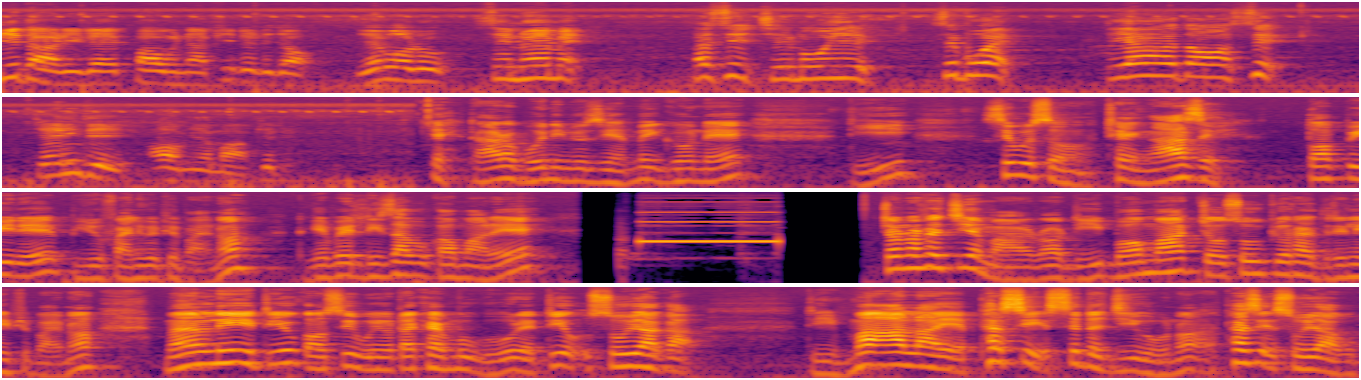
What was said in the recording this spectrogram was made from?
မြစ်တာတွေလည်းပါဝင်တာဖြစ်တဲ့ကြောင့်ရဲဘော်တို့ဆင်နွှဲမဲ့ဖက်စစ်ချင်းမုံရေးစစ်ပွဲတရားတော်စစ်ကျင်းတွေအောင်မြင်မှာဖြစ်တယ်ကဲဒါကတော့ဘွေးနေမျိုးစင်ရဲ့မိတ်ကွန်းနဲ့ဒီစစ်ဝတ်စုံထဲ90တော့ပေးတဲ့ဗီဒီယိုဖိုင်လေးပဲဖြစ်ပါတယ်နော်တကယ်ပဲလေးစားဖို့ကောင်းပါတယ်ကျွန်တော်ထက်ကြည့်ရမှာတော့ဒီဘောမှာကြော်စိုးပြောထားတဲ့သတင်းလေးဖြစ်ပါတယ်နော်မန်လေးတရုတ်ကောင်စစ်ဝင်ရောက်တိုက်ခိုက်မှုကိုတဲ့တရုတ်အစိုးရက ဒီမအားလာရဲ့ဖက်စစ်စစ်တကြီးကိုနော်ဖက်စစ်အစိုးရကို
